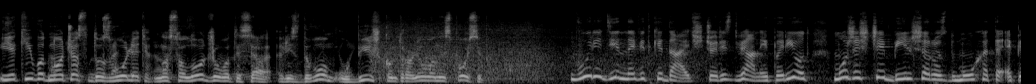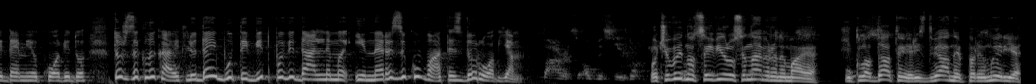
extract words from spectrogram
і які водночас дозволять насолоджуватися різдвом у більш контрольований спосіб. В уряді не відкидають, що різдвяний період може ще більше роздмухати епідемію ковіду. Тож закликають людей бути відповідальними і не ризикувати здоров'ям. Очевидно, цей вірус і наміру не має. Укладати різдвяне перемир'я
